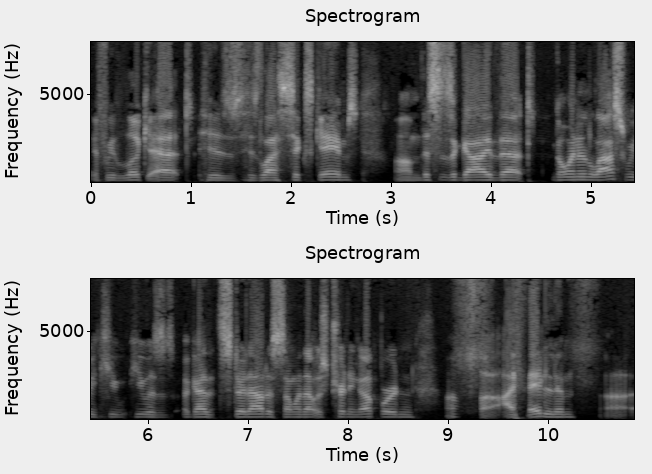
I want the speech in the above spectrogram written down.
if we look at his his last six games. Um, this is a guy that going into last week he he was a guy that stood out as someone that was trending upward, and uh, I faded him, uh,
